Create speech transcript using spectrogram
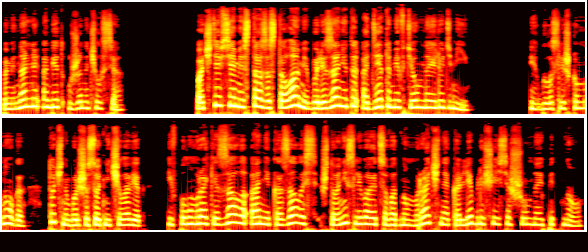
поминальный обед уже начался. Почти все места за столами были заняты одетыми в темные людьми. Их было слишком много, точно больше сотни человек, и в полумраке зала Анне казалось, что они сливаются в одно мрачное, колеблющееся шумное пятно.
